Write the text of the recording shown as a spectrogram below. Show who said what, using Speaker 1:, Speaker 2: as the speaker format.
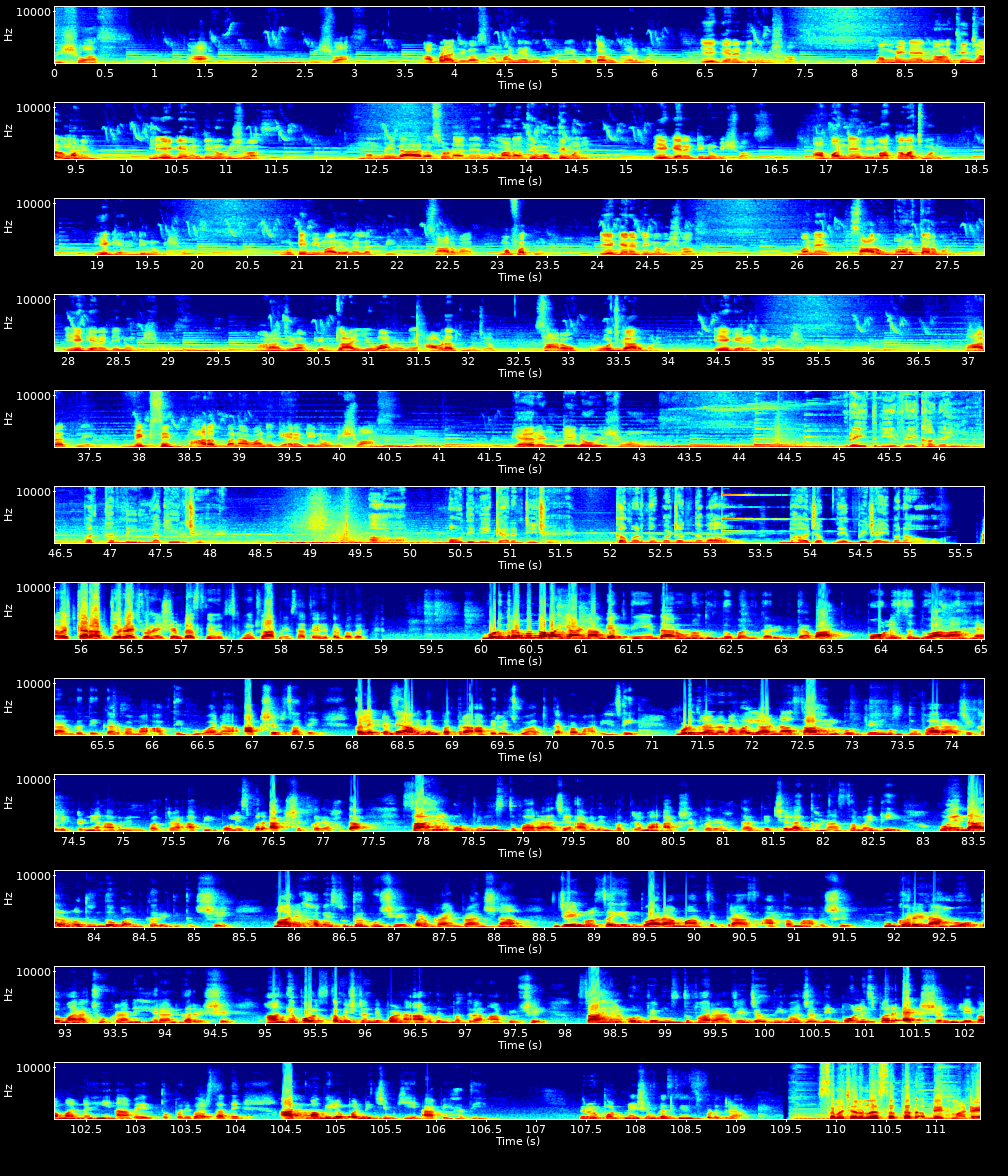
Speaker 1: વિશ્વાસ?
Speaker 2: હા, વિશ્વાસ. આપણા જેવા સામાન્ય લોકોને પોતાનું ઘર મળ્યું. એ ગેરંટીનો વિશ્વાસ. મમ્મીને નળથી જળ મળ્યું. એ ગેરંટીનો વિશ્વાસ. મમ્મીના રસોડાને ધુમાડાથી મુક્તિ મળી. એ ગેરંટીનો વિશ્વાસ. આપણને વીમા કવચ મળ્યું. એ ગેરંટીનો વિશ્વાસ. મોટી બીમારીઓને લગતી સારવાર, મફત મળી. એ ગેરંટીનો વિશ્વાસ. મને સારું ભણતર મળ્યું. એ ગેરંટીનો વિશ્વાસ. મારા જેવા કેટલા યુવાનોને આવડત મુજબ સારો રોજગાર મળ્યો એ ગેરંટીનો વિશ્વાસ. ભારતને વિકસિત ભારત બનાવવાની ગેરંટીનો વિશ્વાસ.
Speaker 1: ગેરંટીનો વિશ્વાસ.
Speaker 3: રેતની રેખા નહીં પથ્થરની લકીર છે. આ મોદીની ગેરંટી છે. કમરનું બટન દબાવો ભાજપને વિજય બનાવો.
Speaker 4: નમસ્કાર આપ જોઈ રહ્યા છો નેશન પ્લસ ન્યૂઝ. હું છું આપની સાથે હેતલ ભગત.
Speaker 5: વડોદરામાં નવા યાર્ડના વ્યક્તિએ દારૂનો ધંધો બંધ કરી દીધા બાદ પોલીસ દ્વારા હેરાનગતિ કરવામાં આવતી હોવાના આક્ષેપ સાથે કલેક્ટરને આવેદનપત્ર આપી રજૂઆત કરવામાં આવી હતી. વડોદરાના નવા યાર્ડના સાહિલ ઉર્ફે મુસ્તુફા રાજે કલેક્ટરને આવેદનપત્ર આપી પોલીસ પર આક્ષેપ કર્યા હતા. સાહિલ ઉર્ફે મુસ્તુફા રાજે આવેદનપત્રમાં આક્ષેપ કર્યા હતા કે છેલ્લા ઘણા સમયથી હું એ દારૂનો ધંધો બંધ કરી દીધો છે. મારે હવે સુધરવું છે, પણ ક્રાઇમ બ્રાન્ચના જૈનુલ સૈયદ દ્વારા માનસિક ત્રાસ આપવામાં આવે છે. હું ઘરે ના હોઉં તો મારા છોકરાને હેરાન કરે છે. આ અંગે પોલીસ કમિશનરને પણ આવેદનપત્ર આપ્યું છે. સાહિલ ઉર્ફે મુસ્તફા રાજે જલ્દીમાં જલ્દી પોલીસ પર એક્શન લેવામાં નહીં આવે તો પરિવાર સાથે આત્મવિલોપનની ચીમકી આપી હતી. Report nation plus news Vadodara.
Speaker 6: સમાચારોના સતત અપડેટ માટે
